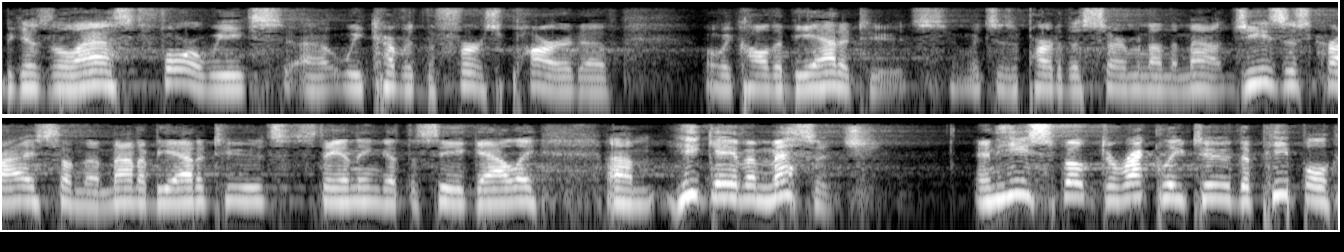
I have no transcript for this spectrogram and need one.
Because the last four weeks, uh, we covered the first part of what we call the Beatitudes, which is a part of the Sermon on the Mount. Jesus Christ on the Mount of Beatitudes, standing at the Sea of Galilee, um, he gave a message. And he spoke directly to the people,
